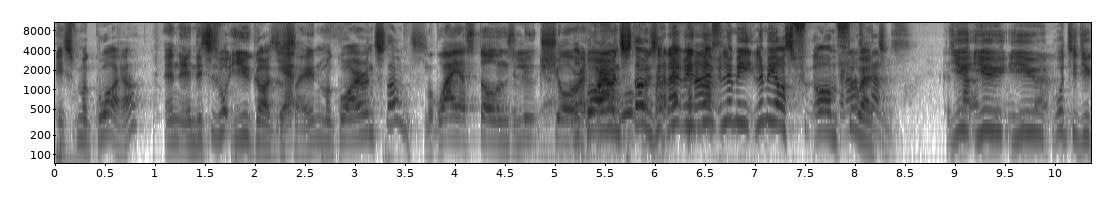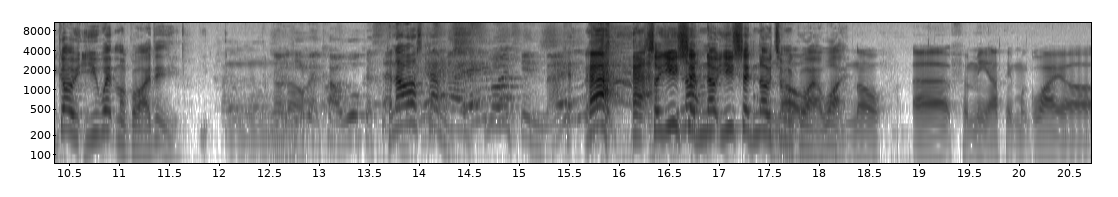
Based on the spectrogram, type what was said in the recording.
it's Maguire, and, and this is what you guys are Yeah. saying: Maguire and Stones. Maguire, Stones, Luke Shaw, Maguire and and Stones. bruv. Let me, I let, ask- let me let me ask um, Can I Fuad. Cams? 'Cause You you you what did you go? You went Maguire, didn't you? No, he went Kyle Walker. Can I ask Cams? So you said no. You said no to Maguire. Why? No. Uh, for me, I think Maguire,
